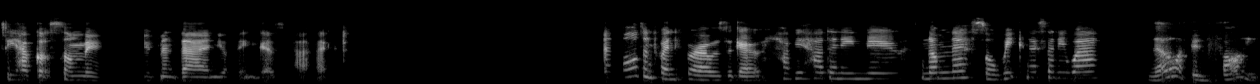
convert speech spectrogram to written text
So you have got some movement there in your fingers. Perfect. More than 24 hours ago, have you had any new numbness or weakness anywhere? No, I've been fine.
